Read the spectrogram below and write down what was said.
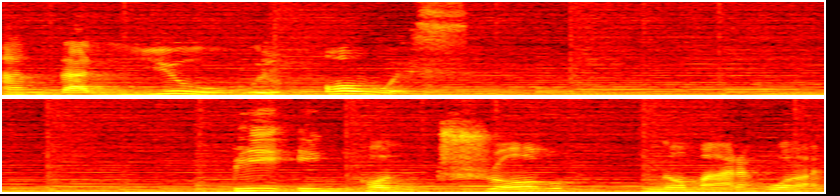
And that you will always be in control no matter what.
